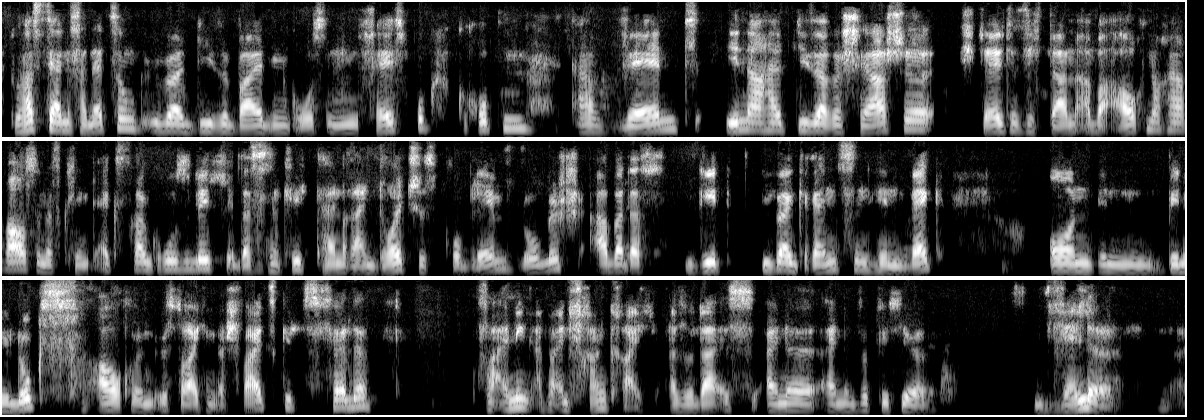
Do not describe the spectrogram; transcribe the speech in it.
Du hast ja eine Vernetzung über diese beiden großen Facebook-Gruppen erwähnt. Innerhalb dieser Recherche stellte sich dann aber auch noch heraus, und das klingt extra gruselig, das ist natürlich kein rein deutsches Problem, logisch, aber das geht über Grenzen hinweg. Und in Benelux, auch in Österreich und der Schweiz gibt es Fälle, vor allen Dingen aber in Frankreich. Also da ist eine, eine wirkliche Welle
